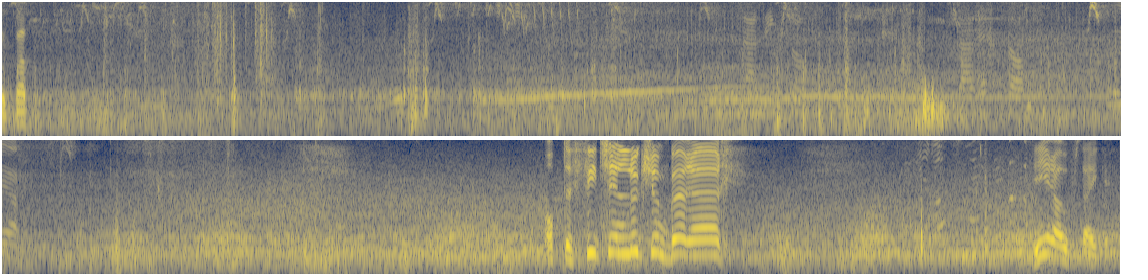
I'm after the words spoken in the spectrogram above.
op pad. Sla linksaf. Sla rechtsaf. Op de fiets in Luxemburg. Hier oversteken. Oké,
